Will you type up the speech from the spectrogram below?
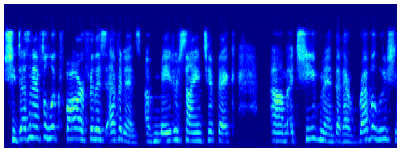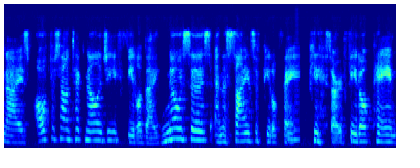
She doesn't have to look far for this evidence of major scientific um, achievement that have revolutionized ultrasound technology, fetal diagnosis, and the science of fetal pain. Sorry, fetal pain.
